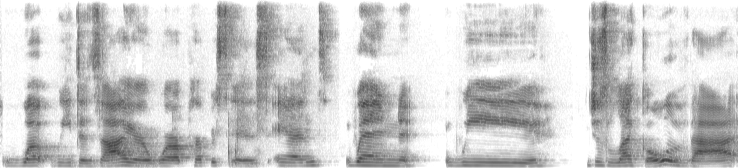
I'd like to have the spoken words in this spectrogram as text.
what we desire where our purpose is. And when we just let go of that,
